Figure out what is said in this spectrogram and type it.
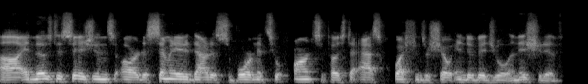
uh, and those decisions are disseminated down to subordinates who aren't supposed to ask questions or show individual initiative.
